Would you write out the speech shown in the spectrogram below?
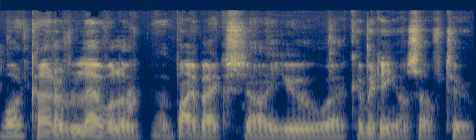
what kind of level of buybacks are you uh, committing yourself to?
